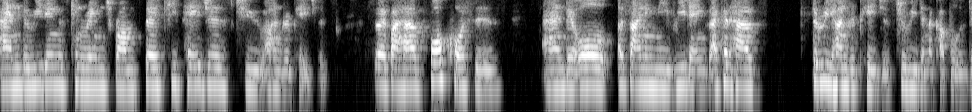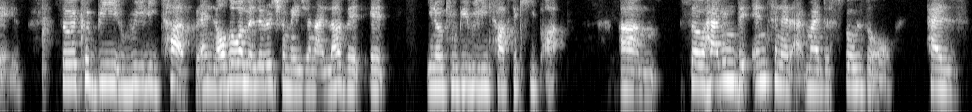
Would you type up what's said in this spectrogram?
and the readings can range from 30 pages to 100 pages. So if I have four courses and they're all assigning me readings, I could have 300 pages to read in a couple of days. So it could be really tough. And although I'm a literature major and I love it, it you know can be really tough to keep up. Um, so having the internet at my disposal has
